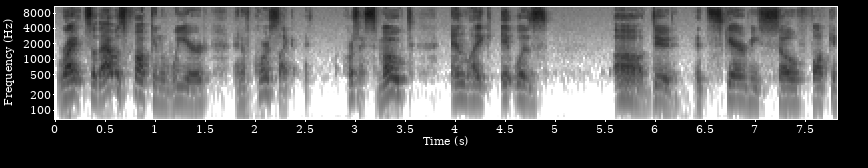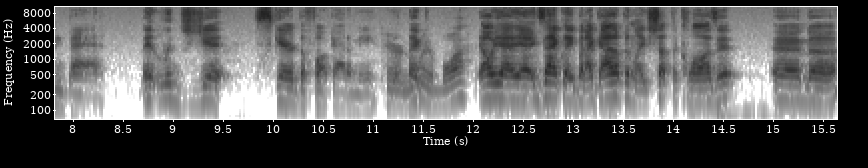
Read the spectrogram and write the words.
Right? So that was fucking weird. And of course, like, of course I smoked. And, like, it was, oh, dude, it scared me so fucking bad. It legit scared the fuck out of me. Paranoia, Like, boy. oh, yeah, yeah, exactly. But I got up and, like, shut the closet. And, uh,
